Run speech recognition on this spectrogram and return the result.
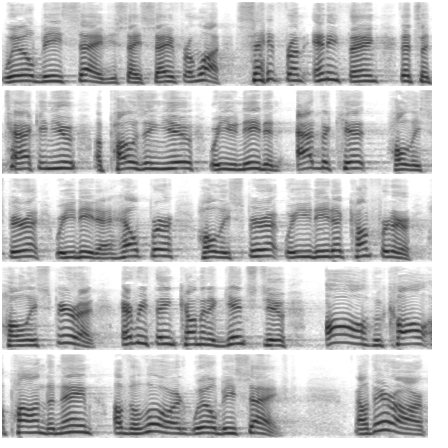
will be saved. You say, saved from what? Saved from anything that's attacking you, opposing you, where you need an advocate, Holy Spirit. Where you need a helper, Holy Spirit. Where you need a comforter, Holy Spirit. Everything coming against you, all who call upon the name of the Lord will be saved. Now, there are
